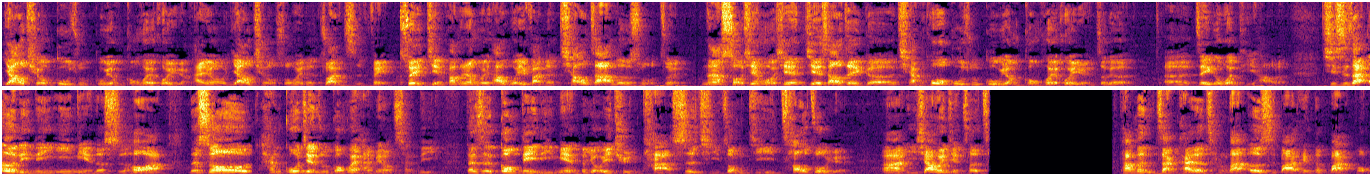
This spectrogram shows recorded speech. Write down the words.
要求雇主雇佣工会会员，还有要求所谓的专职费，所以检方认为他违反了敲诈勒索罪。那首先我先介绍这个强迫雇主雇佣工会会员这个呃这个问题好了。其实，在二零零一年的时候啊，那时候韩国建筑工会还没有成立，但是工地里面有一群塔式起重机操作员啊，以下会简称。他们展开了长达二十八天的罢工，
